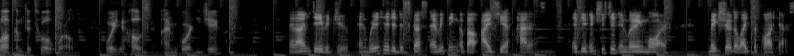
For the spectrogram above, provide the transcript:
Welcome to Tool World. We're your host. I'm Gordon Ju. And I'm David Ju, and we're here to discuss everything about ITF patterns. If you're interested in learning more, make sure to like the podcast.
